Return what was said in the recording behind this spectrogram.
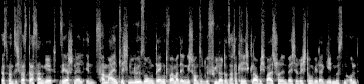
Dass man sich, was das angeht, sehr schnell in vermeintlichen Lösungen denkt, weil man irgendwie schon so ein Gefühl hat und sagt, okay, ich glaube, ich weiß schon, in welche Richtung wir da gehen müssen und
